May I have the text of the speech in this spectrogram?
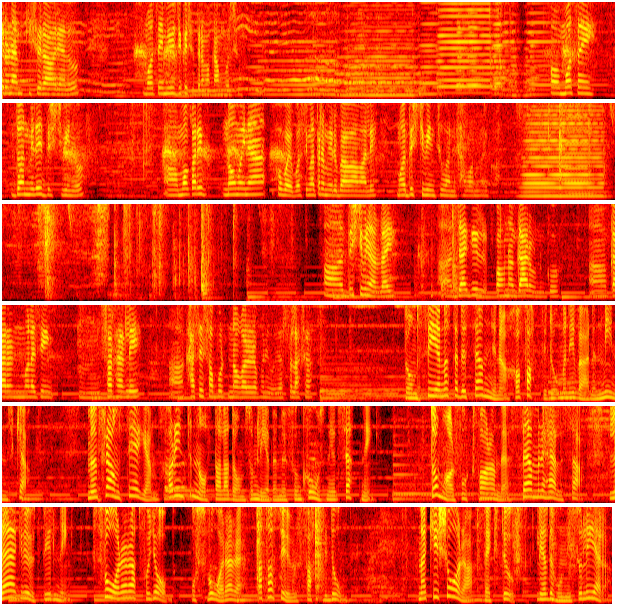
मेरो नाम किशोरा अर्याल हो। म चाहिँ म्युजिकको क्षेत्रमा काम गर्छु। म चाहिँ जन्मिँदै दृष्टिबिन हो। म करिब नौ महिनाको भएपछि मात्र मेरो बाबाआमाले म दृष्टिबिन छु भन्ने थाहा पाउनुभएको। दृष्टिबिनहरूलाई जागिर पाउन गाह्रो हुनुको कारण मलाई चाहिँ सरकारले खासै सपोर्ट नगरेर पनि हो जस्तो लाग्छ De senaste decennierna har fattigdomen i världen minskat. Men framstegen har inte nått alla de som lever med funktionsnedsättning. De har fortfarande sämre hälsa, lägre utbildning, svårare att få jobb och svårare att ta sig ur fattigdom. När Kishora växte upp levde hon isolerat.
